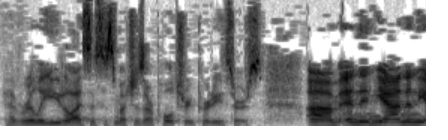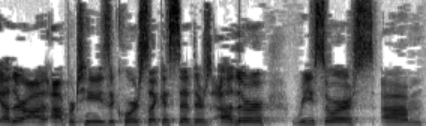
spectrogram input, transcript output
have really utilized this as much as our poultry producers. Um, and then, yeah, and then the other opportunities, of course, like I said, there's other resource. Um,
